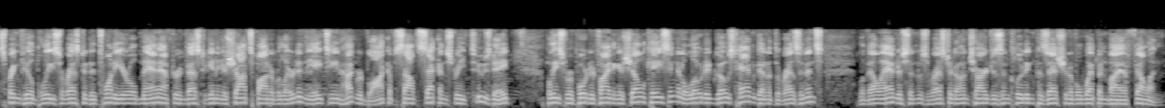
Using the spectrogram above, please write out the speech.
Springfield police arrested a 20 year old man after investigating a shot spotter alert in the 1800 block of South 2nd Street Tuesday. Police reported finding a shell casing and a loaded ghost handgun at the residence. Lavelle Anderson was arrested on charges including possession of a weapon by a felon.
